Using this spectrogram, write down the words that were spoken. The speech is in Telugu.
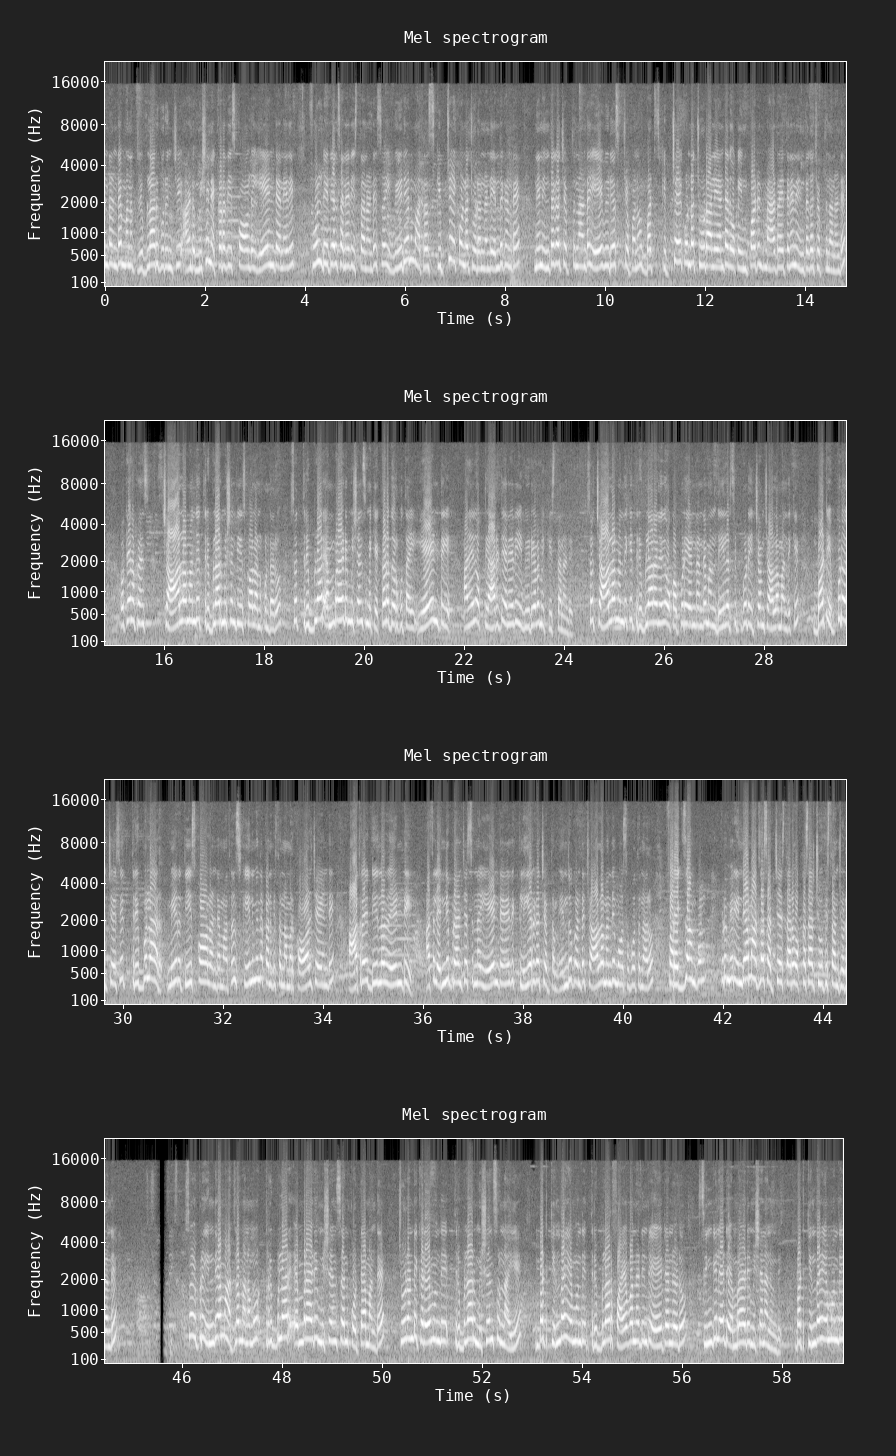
ఏంటంటే మన ట్రిబులార్ గురించి అండ్ మిషన్ ఎక్కడ తీసుకోవాలి ఏంటి అనేది ఫుల్ డీటెయిల్స్ అనేది ఇస్తానండి. సో ఈ వీడియోని మాత్రం స్కిప్ చేయకుండా చూడండి ఎందుకంటే నేను ఇంతగా చెప్తున్నా అంటే ఏ వీడియోస్ చెప్పను బట్ స్కిప్ చేయకుండా చూడాలి అంటే అది ఒక ఇంపార్టెంట్ మ్యాటర్ అయితేనే నేను ఇంతగా చెప్తున్నానండి. ఓకేనా ఫ్రెండ్స్ చాలామంది triple R machine తీసుకోవాలనుకుంటారు. So triple R embroidery machines మీకు ఎక్కడ దొరుకుతాయి? ఏంటి? అనేది ఒక క్లారిటీ అనేది ఈ వీడియోలో మీకు ఇస్తానండి. సో చాలామందికి త్రిబులార్ అనేది ఒకప్పుడు ఏంటంటే మనం డీలర్షిప్ కూడా ఇచ్చాం చాలామందికి బట్ ఇప్పుడు వచ్చేసి త్రిబులార్ మీరు తీసుకోవాలంటే మాత్రం స్క్రీన్ మీద కనిపిస్తున్న నెంబర్ కాల్ చేయండి. ఆథరైజ్ డీలర్ ఏంటి? అసలు ఎన్ని బ్రాంచెస్ ఉన్నాయి ఏంటి అనేది క్లియర్గా చెప్తాం. ఎందుకంటే చాలామంది మోసపోతున్నారు. ఫర్ ఎగ్జాంపుల్ ఇప్పుడు మీరు ఇండియా మార్ట్లో సెర్చ్ చేస్తారు ఒక్కసారి చూపిస్తాను చూడండి. సో ఇప్పుడు ఇండియా మార్ట్లో మనము ట్రిపుల్ ఆర్ ఎంబ్రాయిడరీ మిషన్స్ అని కొట్టామంటే చూడండి ఇక్కడ ఏముంది? త్రిబుల్ ఆర్ మిషన్స్ ఉన్నాయి. బట్ కింద ఏముంది? Triple R five hundred into eight hundred single head embroidery machine అని ఉంది. బట్ కింద ఏముంది?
